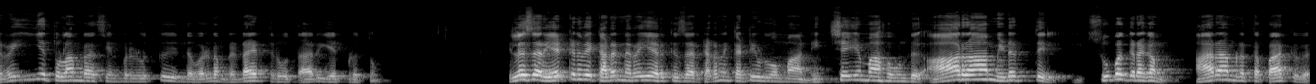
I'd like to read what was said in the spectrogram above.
நிறைய துலாம் ராசி என்பவர்களுக்கு இந்த வருடம் ரெண்டாயிரத்தி இருபத்தாறு ஏற்படுத்தும். இல்லை சார் ஏற்கனவே கடன் நிறைய இருக்குது சார். கடனை கட்டி விடுவோமா? நிச்சயமாக உண்டு. ஆறாம் இடத்தில் சுப கிரகம் ஆறாம் இடத்தை பார்க்குது.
